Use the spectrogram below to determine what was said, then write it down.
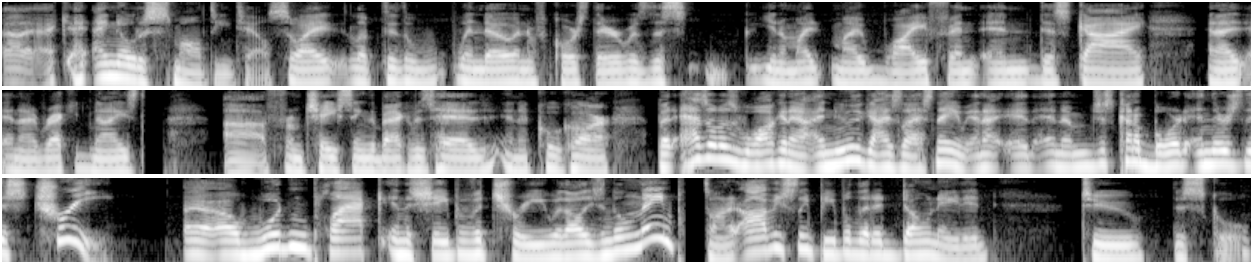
Uh, I, I noticed small details. So I looked through the window, and of course there was this, you know, my my wife and and this guy, and I and I recognized uh, from chasing the back of his head in a cool car. But as I was walking out, I knew the guy's last name, and I and, and I'm just kind of bored. And there's this tree, a, a wooden plaque in the shape of a tree with all these little name plates on it. Obviously, people that had donated to the school.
